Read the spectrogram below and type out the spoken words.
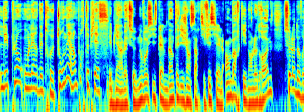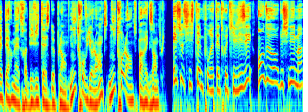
les plans ont l'air d'être tournés à l'emporte-pièce. Eh bien, avec ce nouveau système d'intelligence artificielle embarqué dans le drone, cela devrait permettre des vitesses de plan ni trop violentes, ni trop lentes, par exemple. Et ce système pourrait être utilisé en dehors du cinéma,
